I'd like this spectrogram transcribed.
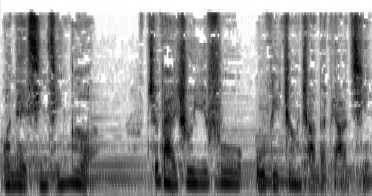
我内心惊愕，却摆出一副无比正常的表情。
